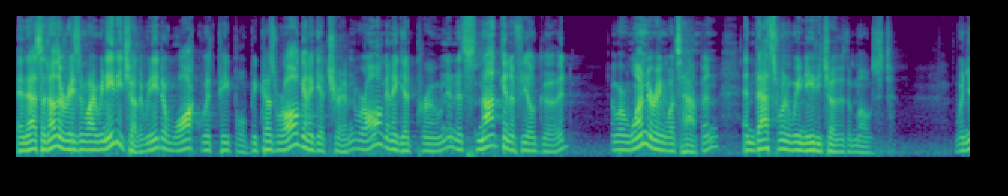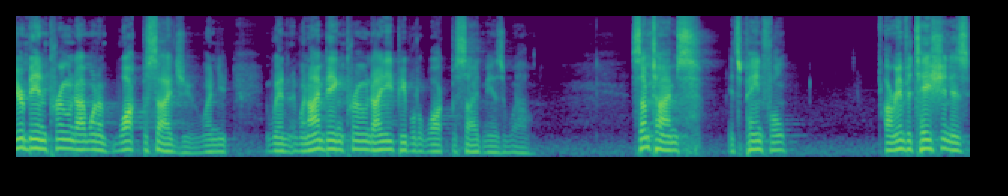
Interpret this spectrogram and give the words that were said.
And that's another reason why we need each other. We need to walk with people because we're all going to get trimmed, we're all going to get pruned, and it's not going to feel good. And we're wondering what's happened, and that's when we need each other the most. When you're being pruned, I want to walk beside you. When, you, when, when I'm being pruned, I need people to walk beside me as well. Sometimes it's painful. Our invitation is,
